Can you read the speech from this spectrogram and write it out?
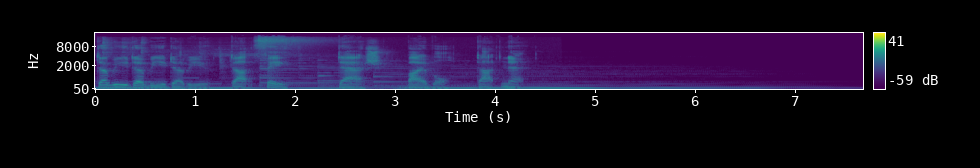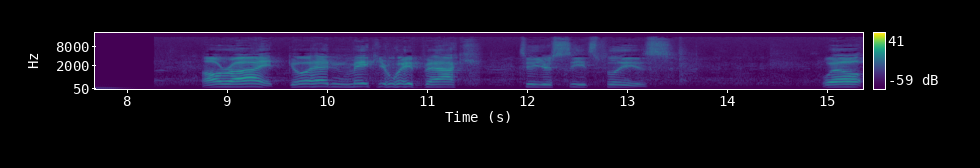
www.faith-bible.net. All right, go ahead and make your way back to your seats, please. Well,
